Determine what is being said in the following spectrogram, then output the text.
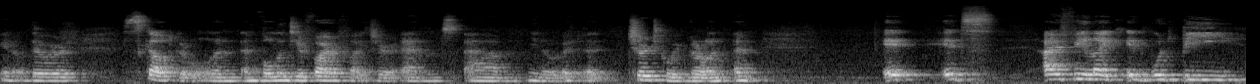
You know, they were scout girl and, and volunteer firefighter and um, you know a, a church going girl and, and it it's I feel like it would be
